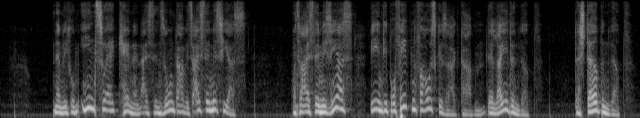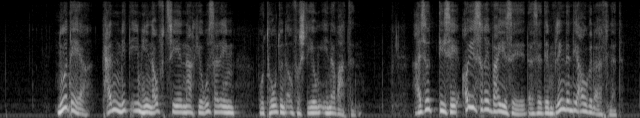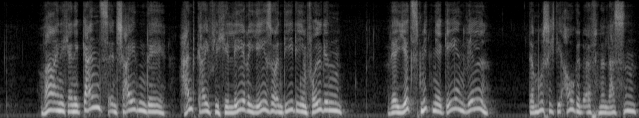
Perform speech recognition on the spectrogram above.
nämlich um ihn zu erkennen als den Sohn Davids, als den Messias, und zwar als den Messias, wie ihn die Propheten vorausgesagt haben, der leiden wird, der sterben wird. Nur der kann mit ihm hinaufziehen nach Jerusalem, wo Tod und Auferstehung ihn erwarten. Also diese äußere Weise, dass er dem Blinden die Augen öffnet, war eigentlich eine ganz entscheidende, handgreifliche Lehre Jesu an die, die ihm folgen. Wer jetzt mit mir gehen will, der muss sich die Augen öffnen lassen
